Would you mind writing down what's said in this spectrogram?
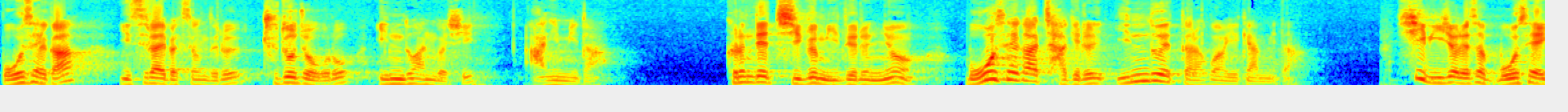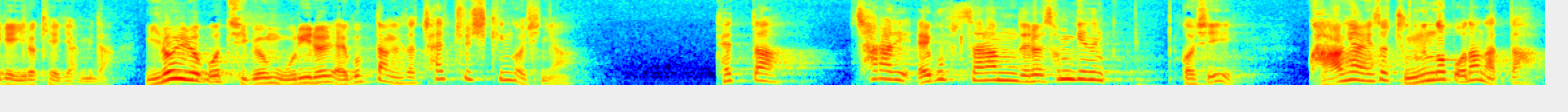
모세가 이스라엘 백성들을 주도적으로 인도한 것이 아닙니다. 그런데 지금 이들은요, 모세가 자기를 인도했다라고 얘기합니다. 12절에서 모세에게 이렇게 얘기합니다. 이러려고 지금 우리를 애굽 땅에서 탈출시킨 것이냐? 됐다. 차라리 애굽 사람들을 섬기는 것이 광야에서 죽는 것보다 낫다.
